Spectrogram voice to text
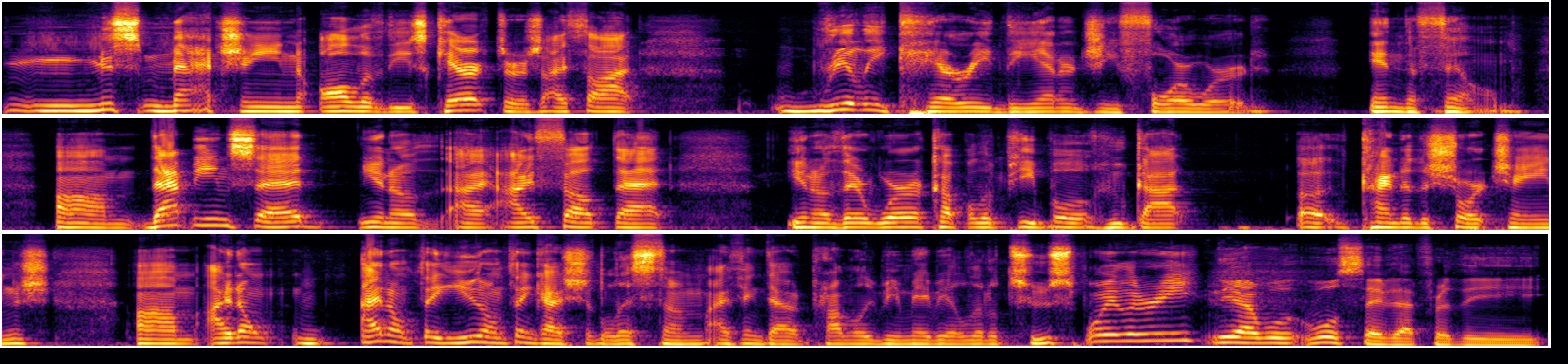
mismatching all of these characters. I thought really carried the energy forward in the film. Um, that being said, you know, I, I felt that, you know, there were a couple of people who got uh, kind of the short change. Um, I don't, I don't think you don't think I should list them. I think that would probably be maybe a little too spoilery. Yeah, we'll we'll save that for the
